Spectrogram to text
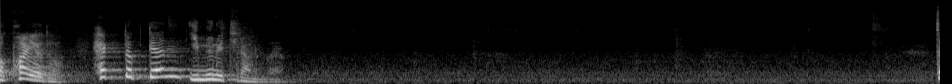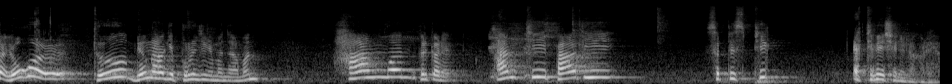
acquired. 획득된 이뮤니티라는 거예요. 자, 요걸 더 명확하게 부르는 게 뭐냐면 항원 그러니까 antibody specific activation이라 그래요.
